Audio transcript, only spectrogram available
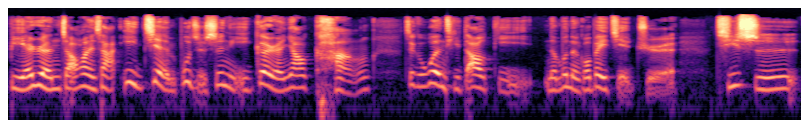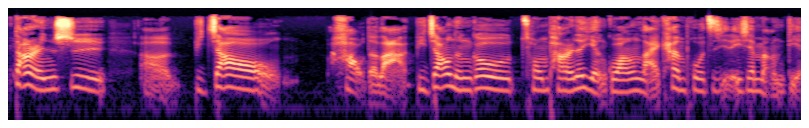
别人交换一下意见，不只是你一个人要扛这个问题到底能不能够被解决，其实当然是呃比较好的啦，比较能够从旁人的眼光来看破自己的一些盲点。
